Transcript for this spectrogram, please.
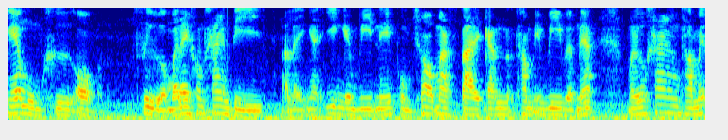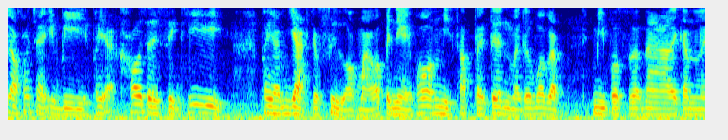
แง่มุมคือออก สื่อออกมาได้ค่อนข้างดีอะไรเงี้ยยิ่ง MV นี้ผมชอบมากสไตล์การทำ MV แบบเนี้ยมันค่อนข้างทำให้เราเข้าใจ MV พยายามเข้าใจสิ่งที่พยายามอยากจะสื่อออกมาว่าเป็นยังไงเพราะมันมีซับไตเติลมาด้วยว่าแบบมีบทสนทนาอะไรกันอะไร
